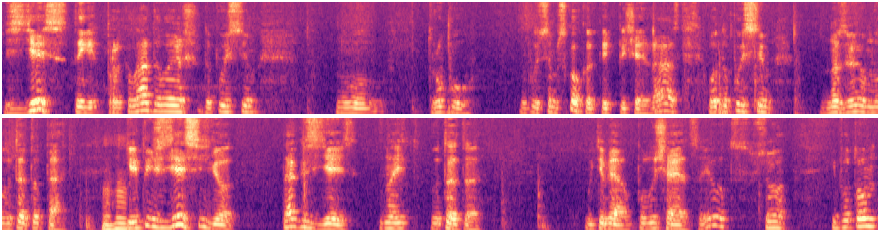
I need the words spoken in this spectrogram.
здесь ты прокладываешь, допустим, ну, трубу. Допустим, сколько кирпичей? Раз. Вот, допустим, назовем вот это так. Мгм. Кирпич здесь идет, так здесь. Значит, вот это у тебя получается. И вот все. И потом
